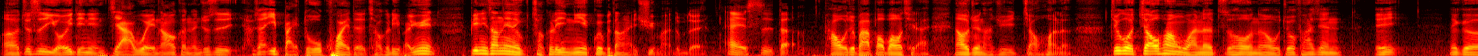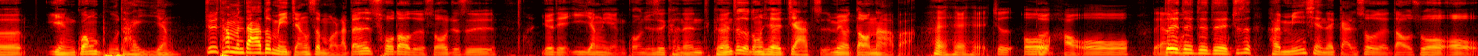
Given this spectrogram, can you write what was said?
呃，就是有一点点价位，然后可能就是好像一百多块的巧克力吧，因为便利商店的巧克力你也贵不到哪里去嘛，对不对？哎，是的。好，我就把它包包起来，然后我就拿去交换了。结果交换完了之后呢，我就发现，哎。那个眼光不太一样，就是他们大家都没讲什么啦，但是抽到的时候就是 有点异样眼光，就是可能可能这个东西的价值没有到那吧，嘿嘿嘿，就是哦好哦，对对对对，就是很明显的感受得到说哦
